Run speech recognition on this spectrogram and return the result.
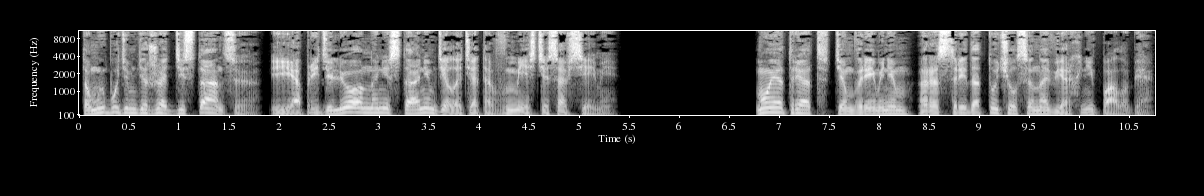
то мы будем держать дистанцию и определенно не станем делать это вместе со всеми. Мой отряд тем временем рассредоточился на верхней палубе.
